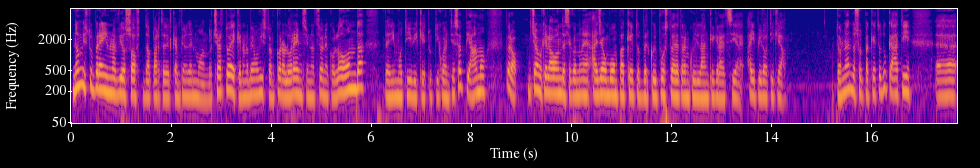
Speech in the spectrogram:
non mi stupirei in un avvio soft da parte del campione del mondo. Certo è che non abbiamo visto ancora Lorenzo in azione con la Honda per i motivi che tutti quanti sappiamo, però diciamo che la Honda secondo me ha già un buon pacchetto per cui può stare tranquilla anche grazie ai piloti che ha tornando sul pacchetto Ducati, eh,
